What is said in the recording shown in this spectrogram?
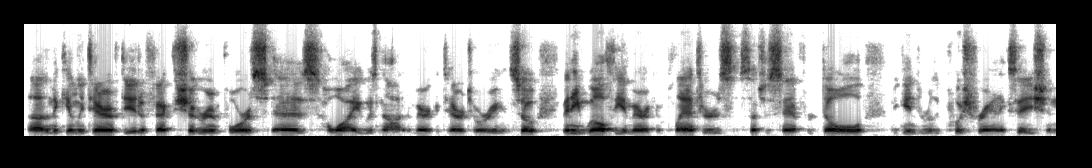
Uh, the McKinley tariff did affect sugar imports as Hawaii was not American territory. And so many wealthy American planters, such as Sanford Dole, begin to really push for annexation.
